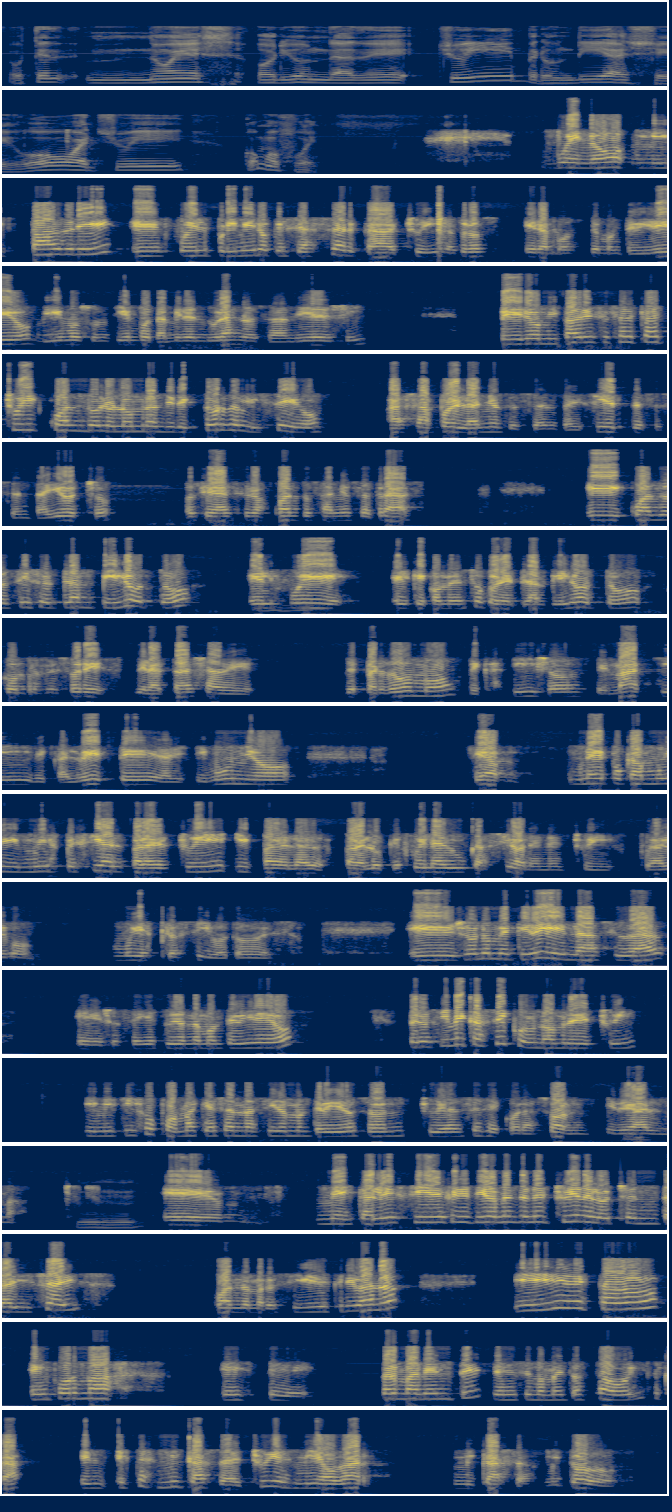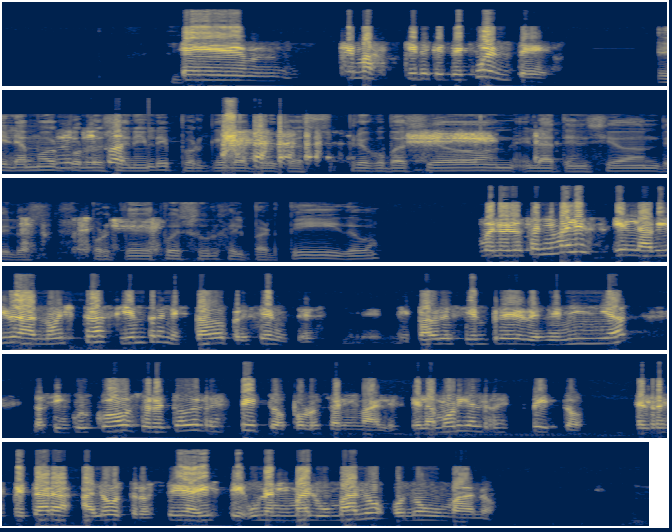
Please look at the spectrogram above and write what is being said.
usted no es oriunda de Chuy, pero un día llegó a Chuy, ¿cómo fue? Bueno, mi padre eh, fue el primero que se acerca a Chuy, nosotros éramos de Montevideo, vivimos un tiempo también en Durazno, en San Diego, pero mi padre se acerca a Chuy cuando lo nombran director del liceo, allá por el año 67, 68, o sea, hace unos cuantos años atrás. Eh, cuando se hizo el plan piloto, él fue el que comenzó con el plan piloto, con profesores de la talla de, de Perdomo, de Castillo, de Maki, de Calvete, de Aristimuño, sea, una época muy muy especial para el Chuy y para la, para lo que fue la educación en el Chuy. Fue algo muy explosivo todo eso. Eh, yo no me quedé en la ciudad, eh, yo seguí estudiando en Montevideo, pero sí me casé con un hombre de Chuy y mis hijos, por más que hayan nacido en Montevideo, son chuyenses de corazón y de alma. Eh, me instalé, sí, definitivamente en el Chuy en el 86, cuando me recibí de escribana, y he estado en forma este permanente desde ese momento hasta hoy acá. En, esta es mi casa, de Chuy es mi hogar, mi casa, mi todo. Eh, ¿Qué más quieres que te cuente? El amor por los animales, porque la preocupación, la atención de los, porque después surge el partido. Bueno, los animales en la vida nuestra siempre han estado presentes. Mi padre siempre desde niña nos inculcó sobre todo el respeto por los animales, el amor y el respeto, el respetar al otro, sea este un animal humano o no humano.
